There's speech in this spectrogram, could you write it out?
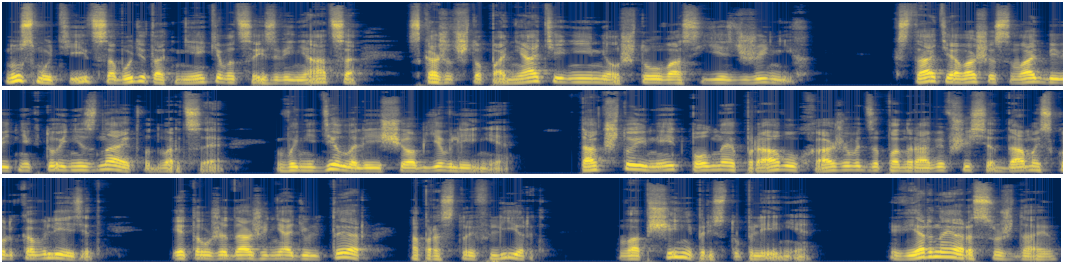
Ну, смутится, будет отнекиваться, извиняться, скажет, что понятия не имел, что у вас есть жених. Кстати, о вашей свадьбе ведь никто и не знает во дворце. Вы не делали еще объявления. Так что имеет полное право ухаживать за понравившейся дамой сколько влезет. Это уже даже не адюльтер, а простой флирт. Вообще не преступление. Верно я рассуждаю?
